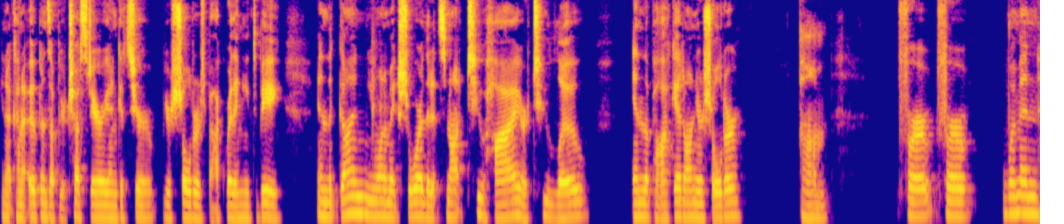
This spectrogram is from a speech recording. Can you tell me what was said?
You know, it kind of opens up your chest area and gets your your shoulders back where they need to be. And the gun, you want to make sure that it's not too high or too low in the pocket on your shoulder. Um, for for women,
